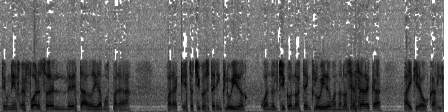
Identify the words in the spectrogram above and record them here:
de un esfuerzo del, del Estado, digamos, para para que estos chicos estén incluidos. Cuando el chico no está incluido, cuando no se acerca, hay que ir a buscarlo.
